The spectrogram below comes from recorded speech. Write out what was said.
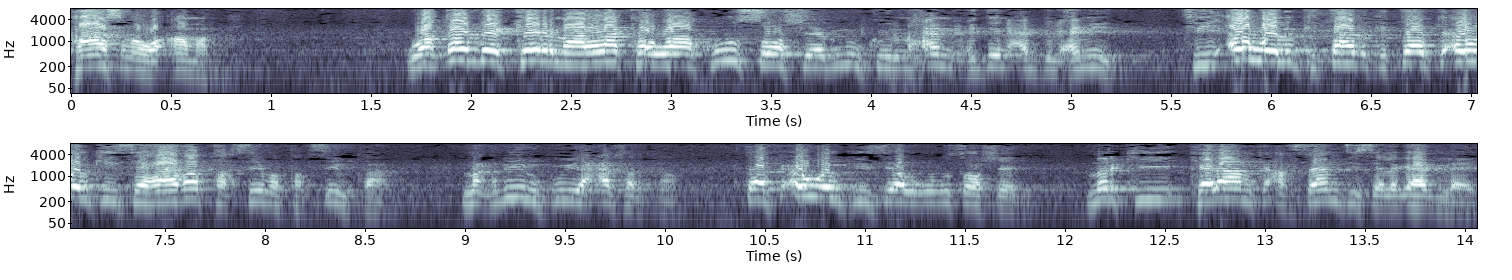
Kaasna waa amarka waqad dakarnaa laka waa kuu soo sheegnuu ku yidhi maxamed muxudiin cabdilxamiid fii awali kitaabi kitaabka awalkiisa haada taqsiima taqsiimkan naqdiinu ku yahay casharkan kitaabka awalkiisiyaa lagugu soo sheegay markii kalaamka aqsaamtiisa laga hadlayay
